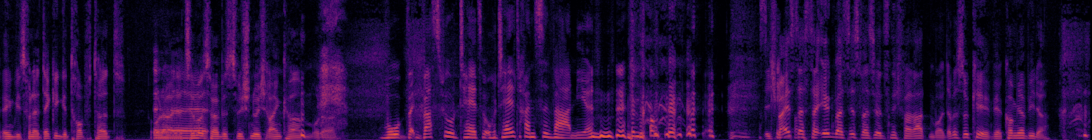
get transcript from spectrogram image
irgendwie es von der Decke getropft hat oder der Äh. Zimmerservice zwischendurch reinkam oder Wo, was für Hotels? Hotel Transsilvanien. Ich weiß, dass da irgendwas ist, was ihr uns nicht verraten wollt, aber ist okay, wir kommen ja wieder.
